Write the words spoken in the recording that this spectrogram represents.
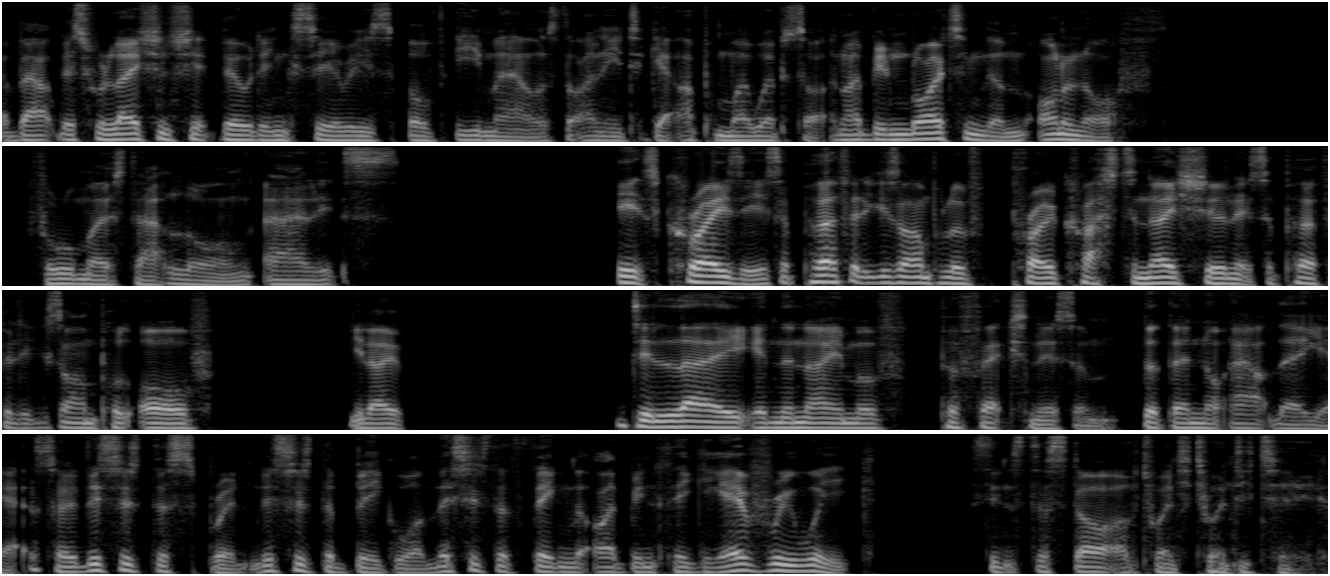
about this relationship building series of emails that I need to get up on my website. And I've been writing them on and off for almost that long. And it's, it's crazy. It's a perfect example of procrastination. It's a perfect example of, you know, delay in the name of perfectionism that they're not out there yet. So this is the sprint. This is the big one. This is the thing that I've been thinking every week since the start of 2022.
